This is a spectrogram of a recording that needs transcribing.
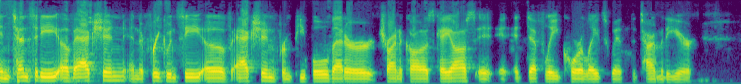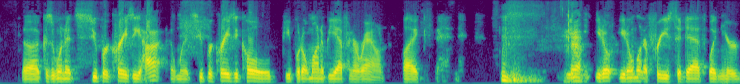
intensity of action and the frequency of action from people that are trying to cause chaos, it, it, it definitely correlates with the time of the year because when it's super crazy hot and when it's super crazy cold, people don't want to be effing around. Like Yeah. you, you don't you don't want to freeze to death when you're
